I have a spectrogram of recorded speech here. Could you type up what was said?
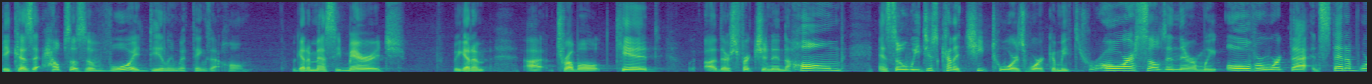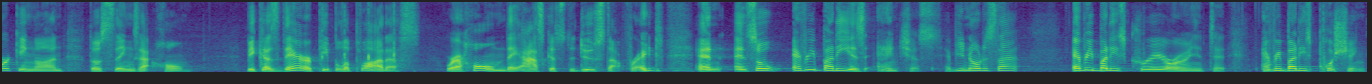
because it helps us avoid dealing with things at home. We got a messy marriage, we got a uh, troubled kid, uh, there's friction in the home, and so we just kind of cheat towards work and we throw ourselves in there and we overwork that instead of working on those things at home. Because there, people applaud us. Where at home, they ask us to do stuff, right? And, and so everybody is anxious. Have you noticed that? Everybody's career oriented, everybody's pushing,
